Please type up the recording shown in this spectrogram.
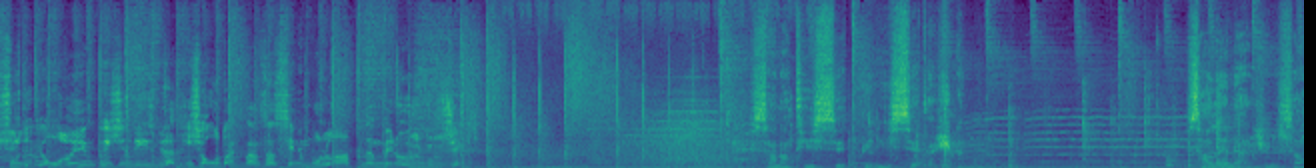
Şurada bir olayın peşindeyiz. Biraz işe odaklansan senin bu rahatlığın beni öldürecek. Sanatı hisset, beni hisset aşkım. Sal enerjini sal.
